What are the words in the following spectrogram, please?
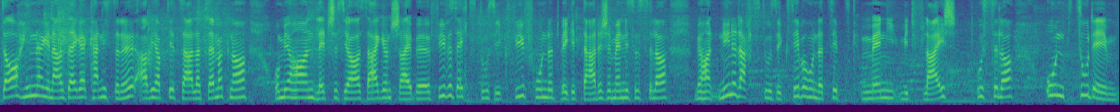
Da hinten genau sagen kann ich es nicht, aber ich habe die Zahlen zusammengenommen und wir haben letztes Jahr sage und schreibe 65.500 vegetarische Menüs rausgelassen. Wir haben 89.770 Menü mit Fleisch rausgelassen und zudem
